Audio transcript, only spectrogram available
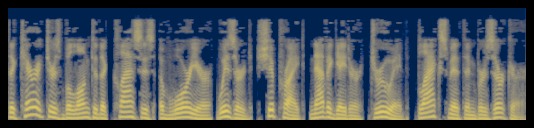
The characters belong to the classes of warrior, wizard, shipwright, navigator, druid, blacksmith and berserker.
